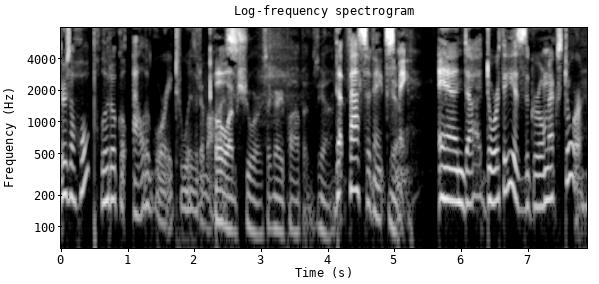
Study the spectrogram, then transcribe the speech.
There's a whole political allegory to Wizard of Oz. Oh, I'm sure. It's like Mary Poppins. Yeah. That fascinates Yeah. me. And uh, Dorothy is the girl next door.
